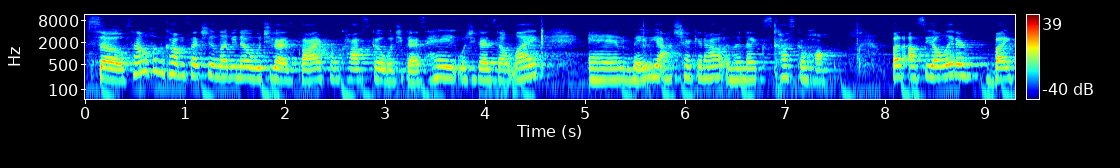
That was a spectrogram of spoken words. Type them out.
So sound off in the comment section. Let me know what you guys buy from Costco, what you guys hate, what you guys don't like. And maybe I'll check it out in the next Costco haul. But I'll see y'all later. Bye.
